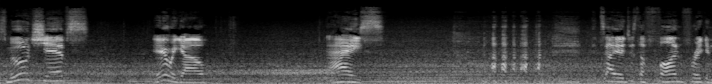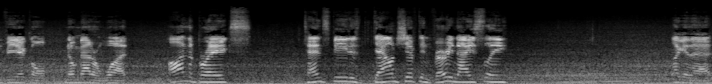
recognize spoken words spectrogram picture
Smooth shifts. Here we go. Nice. I tell you, just a fun freaking vehicle, no matter what. On the brakes, 10 speed is downshifting very nicely. Look at that.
